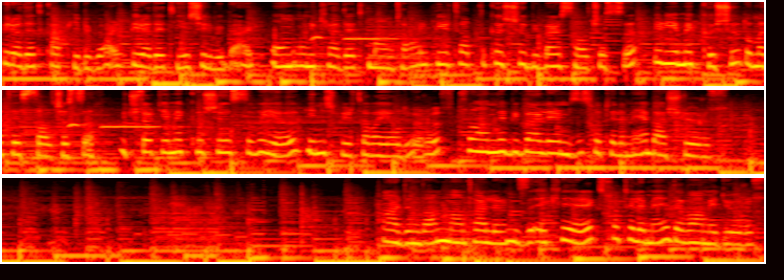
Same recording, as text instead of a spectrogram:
1 adet kapya biber, 1 adet yeşil biber, 10-12 adet mantar, 1 tatlı kaşığı biber salçası, 1 yemek kaşığı domates salçası. 3-4 yemek kaşığı sıvı yağı geniş bir tavaya alıyoruz. Soğan ve biberlerimizi sotelemeye başlıyoruz. Ardından mantarlarımızı ekleyerek sotelemeye devam ediyoruz.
